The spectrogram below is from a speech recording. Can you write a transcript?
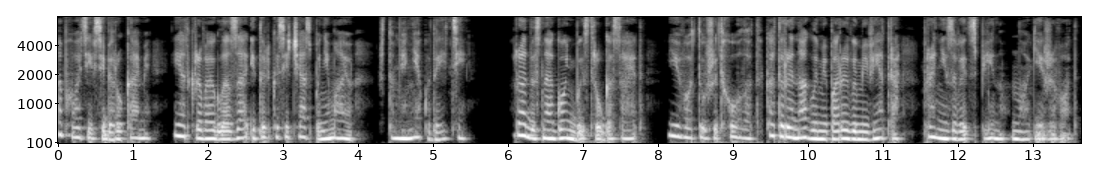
Обхватив себя руками, я открываю глаза и только сейчас понимаю, что мне некуда идти. Радостный огонь быстро угасает – его тушит холод, который наглыми порывами ветра пронизывает спину, ноги и живот.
